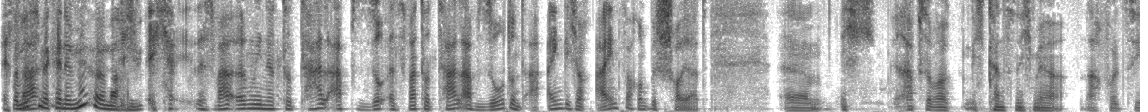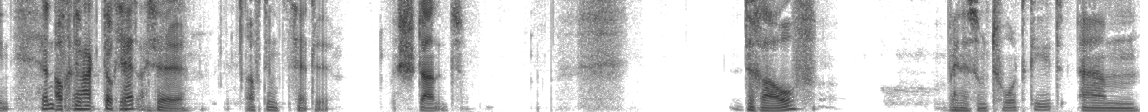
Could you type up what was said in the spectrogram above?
Es Da müssen wir keine Mühe machen. ich, ich, es war irgendwie eine total absurd, es war total absurd und eigentlich auch einfach und bescheuert. Ähm, ich hab's aber, ich kann es nicht mehr nachvollziehen. Dann auf dem doch. Zettel, auf dem Zettel stand drauf, wenn es um Tod geht, ähm,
